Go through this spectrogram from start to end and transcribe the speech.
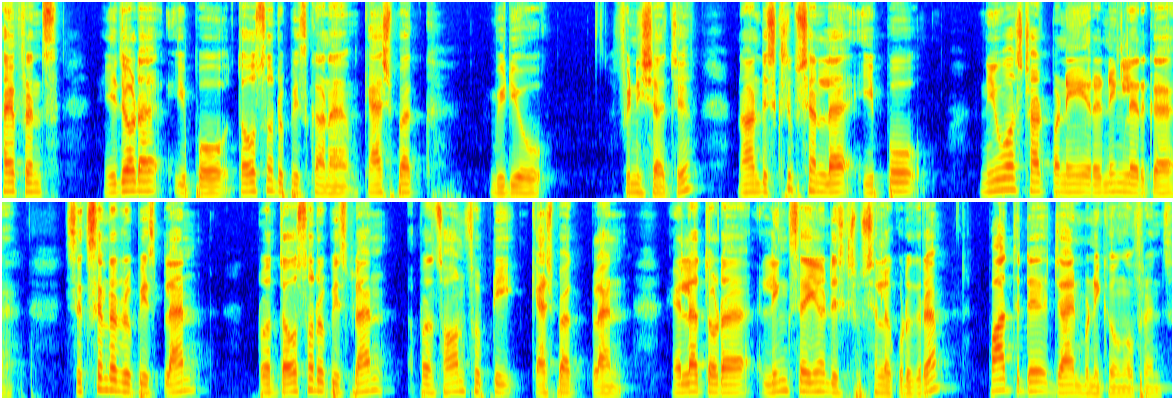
hi friends இதோட இப்போது தௌசண்ட் ருபீஸ்க்கான கேஷ்பேக் வீடியோ ஃபினிஷ் ஆச்சு. நான் டிஸ்கிரிப்ஷனில் இப்போது நியூவாக ஸ்டார்ட் பண்ணி ரன்னிங்கில் இருக்க சிக்ஸ் ஹண்ட்ரட் ருபீஸ் பிளான் அப்புறம் தௌசண்ட் ருபீஸ் பிளான் அப்புறம் செவன் ஃபிஃப்டி கேஷ்பேக் பிளான். எல்லாத்தோட லிங்க்ஸையும் டிஸ்கிரிப்ஷனில் கொடுக்குறேன். பார்த்துட்டு ஜாயின் பண்ணிக்கோங்க ஃப்ரெண்ட்ஸ்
